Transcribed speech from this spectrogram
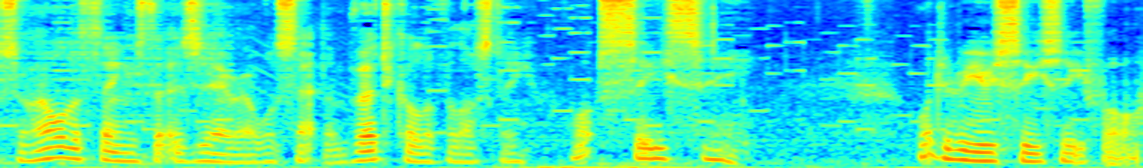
So all the things that are zero will set them. Vertical velocity. What's CC? What did we use CC for?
